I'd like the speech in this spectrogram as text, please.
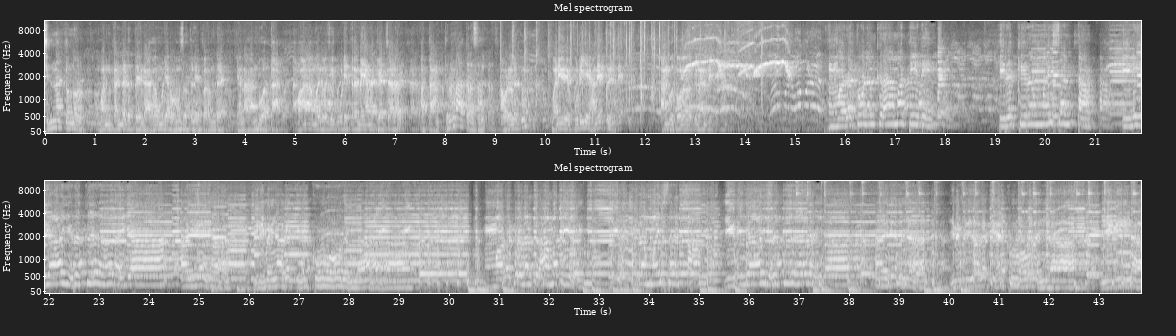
சின்ன கண்ணூர் மண் கண்டெடுத்த எங்க அகமுடியார் வம்சத்திலே பிறந்த என் அன்பு அத்தான் மானாமதில் வசிக்கக்கூடிய திறமையான பேச்சாளர் அத்தான் திருநாக்கரசு அவர்களுக்கும் பணியுரையக்கூடிய அனைத்து அன்பு தோழர்களுக்கு நன்றி. மரக்குளம் கிராமத்திலே இருக்கிறம்மை சட்டா இனியா இருக்கு ஐயா ஐயா இனிமையாக கேட்கோதையா? மரக்குளம் கிராமத்திலே இருக்கிற மைசன்தா இனியா இருக்கு ஐயா ஐயா இனிமையாக கேட்கோதையா இனியா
